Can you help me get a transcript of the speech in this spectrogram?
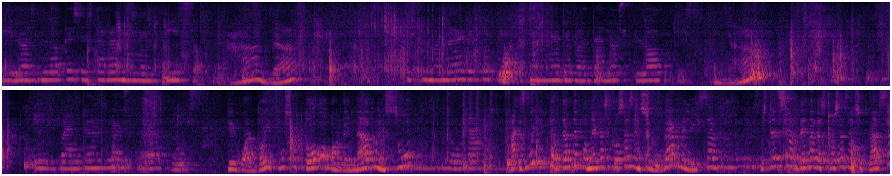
Y los bloques estaban en el piso. Ah, ya. Y su mamá le dijo que tenía que guardar los bloques. Ya. Y guardó los bloques. Guardó y puso todo ordenado en su Lugar. Ah, es muy importante poner las cosas en su lugar, Melissa. ¿Usted se ordena las cosas en su casa?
